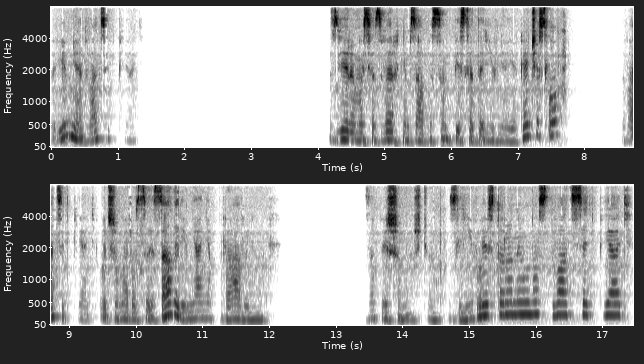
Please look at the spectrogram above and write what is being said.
дорівнює 25. Звіримося з верхнім записом після дорівнює яке число? 25. Отже, ми розв'язали рівняння правильно. Запишемо, що з лівої сторони у нас 25.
